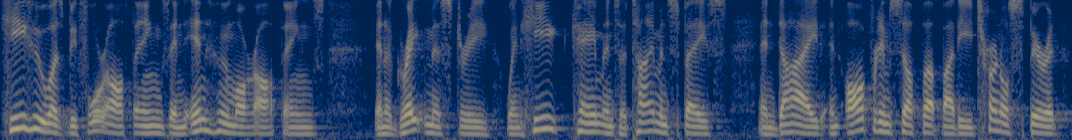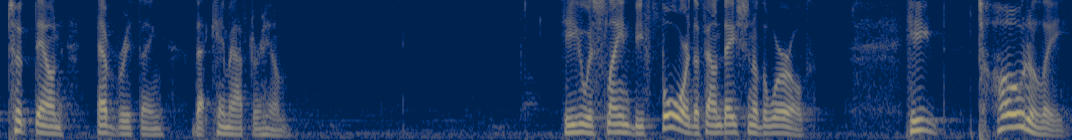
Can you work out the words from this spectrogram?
He who was before all things and in whom are all things, in a great mystery, when he came into time and space and died and offered himself up by the eternal Spirit, took down everything that came after him. He who was slain before the foundation of the world. He totally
